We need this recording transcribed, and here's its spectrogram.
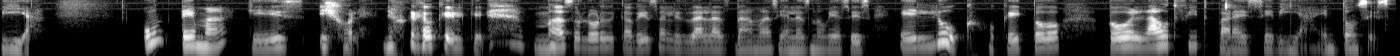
día. Un tema que es, híjole, yo creo que el que más olor de cabeza les da a las damas y a las novias es el look, ¿ok? Todo, todo el outfit para ese día. Entonces,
